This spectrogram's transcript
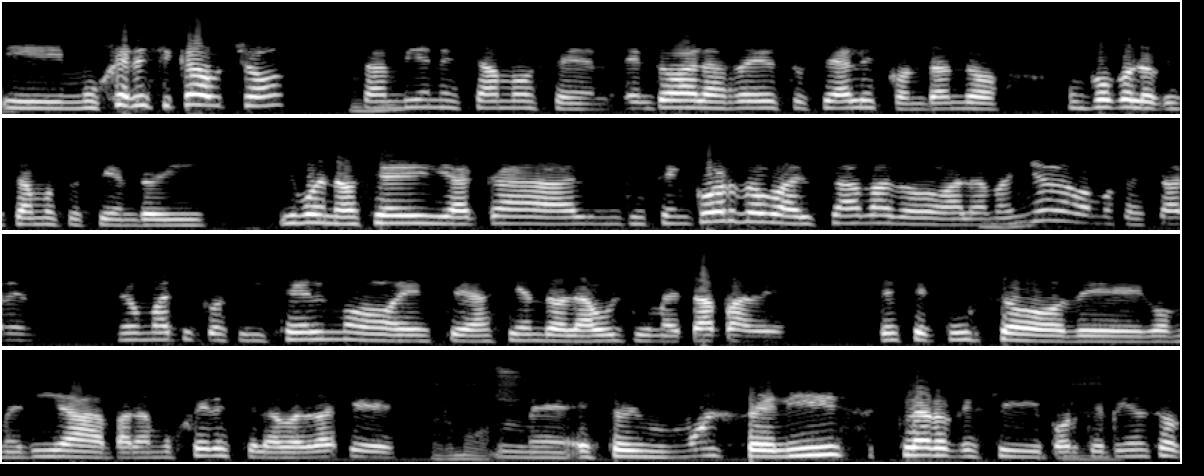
Y Mujeres y Caucho, también estamos en, en todas las redes sociales contando un poco lo que estamos haciendo. Y y bueno, si hay acá alguien que esté en Córdoba, el sábado a la mañana vamos a estar en Neumáticos Ingelmo este, haciendo la última etapa de, de este curso de gomería para mujeres que la verdad que me, estoy muy feliz. Claro que sí, porque pienso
